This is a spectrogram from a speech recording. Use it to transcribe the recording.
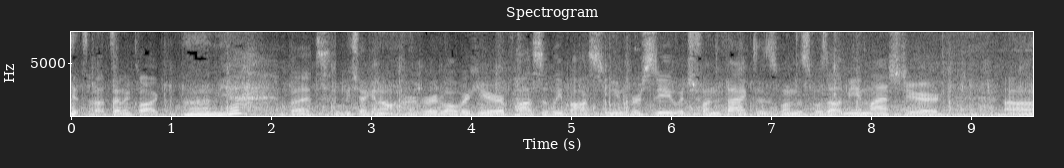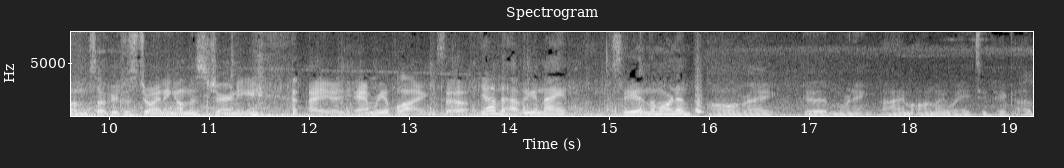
it's about 10 o'clock. Um, yeah, but we'll be checking out Harvard while we're here, possibly Boston University, which fun fact is one of the schools I me in last year. Um, so if you're just joining on this journey, I am reapplying. So yeah, but have a good night. See you in the morning. All right. Good morning. I'm on my way to pick up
